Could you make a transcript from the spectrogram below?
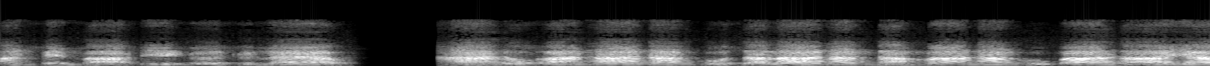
อันเป็นบาปที่เกิดขึ้นแล้ว อานุปานานังกุศลานังธรรมานังอุปาทายะ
